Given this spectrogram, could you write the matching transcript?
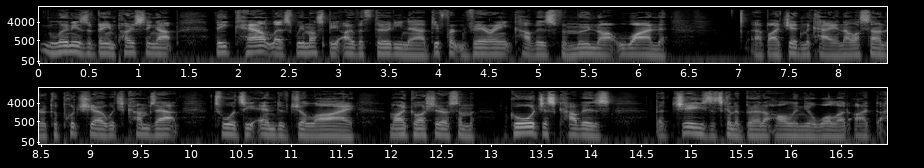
Loonies have been posting up the countless. We must be over thirty now. Different variant covers for Moon Knight One uh, by Jed MacKay and Alessandro Cappuccio, which comes out towards the end of July. My gosh, there are some gorgeous covers, but geez, it's going to burn a hole in your wallet, I, I,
